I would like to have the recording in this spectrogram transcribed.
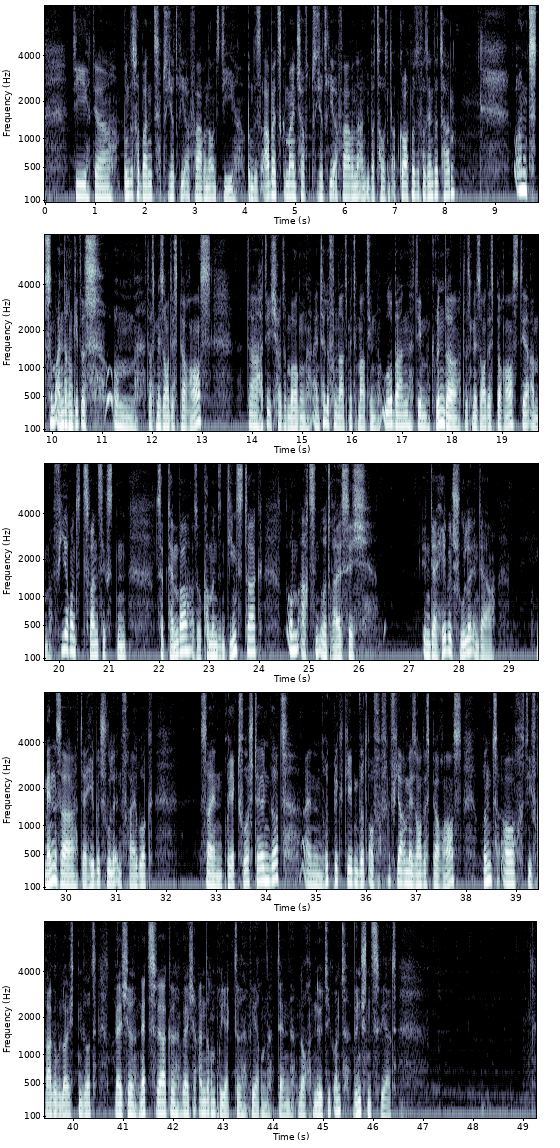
die der Bundesverband Psychiatrieerfahrener und die Bundesarbeitsgemeinschaft Psychiatrieerfahrene an über 1000 Abgeordnete versendet haben. Und zum anderen geht es um das Maison d'Espérance. Da hatte ich heute Morgen ein Telefonat mit Martin Urban, dem Gründer des Maison d'Espérance, der am 24. September, also kommenden Dienstag, um 18.30 Uhr in der Hebelschule, in der Mensa der Hebelschule in Freiburg sein Projekt vorstellen wird, einen Rückblick geben wird auf fünf Jahre Maison d'Espérance und auch die Frage beleuchten wird, welche Netzwerke, welche anderen Projekte wären denn noch nötig und wünschenswert.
